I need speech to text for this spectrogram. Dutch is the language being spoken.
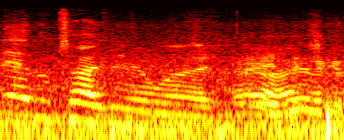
net op tijd, jongen. Hey, ja,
